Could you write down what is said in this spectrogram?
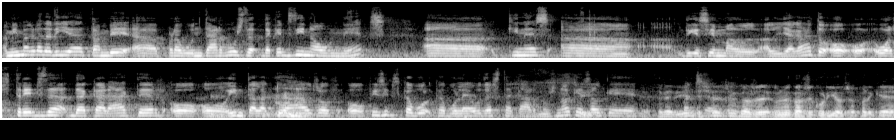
A mi m'agradaria també eh, preguntar-vos d'aquests 19 nets, eh, quin és, eh, diguéssim, el, el llegat o, o, o els trets de, de caràcter o, o intel·lectuals o, o físics que, vo, que voleu destacar-nos, no? Què és el que A veure, això penseu? és una cosa, una cosa curiosa, perquè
